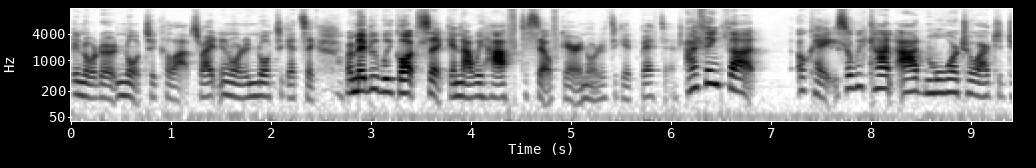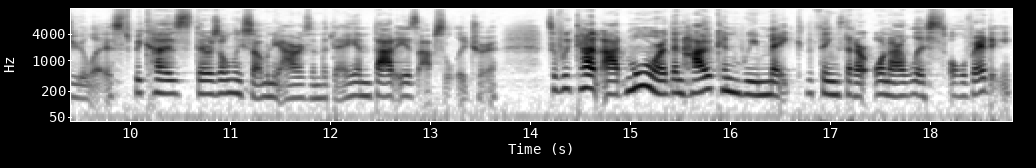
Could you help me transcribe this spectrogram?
in order not to collapse, right? In order not to get sick. Or maybe we got sick and now we have to self care in order to get better. I think that okay, so we can't add more to our to do list because there's only so many hours in the day, and that is absolutely true. So if we can't add more, then how can we make the things that are on our list already?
